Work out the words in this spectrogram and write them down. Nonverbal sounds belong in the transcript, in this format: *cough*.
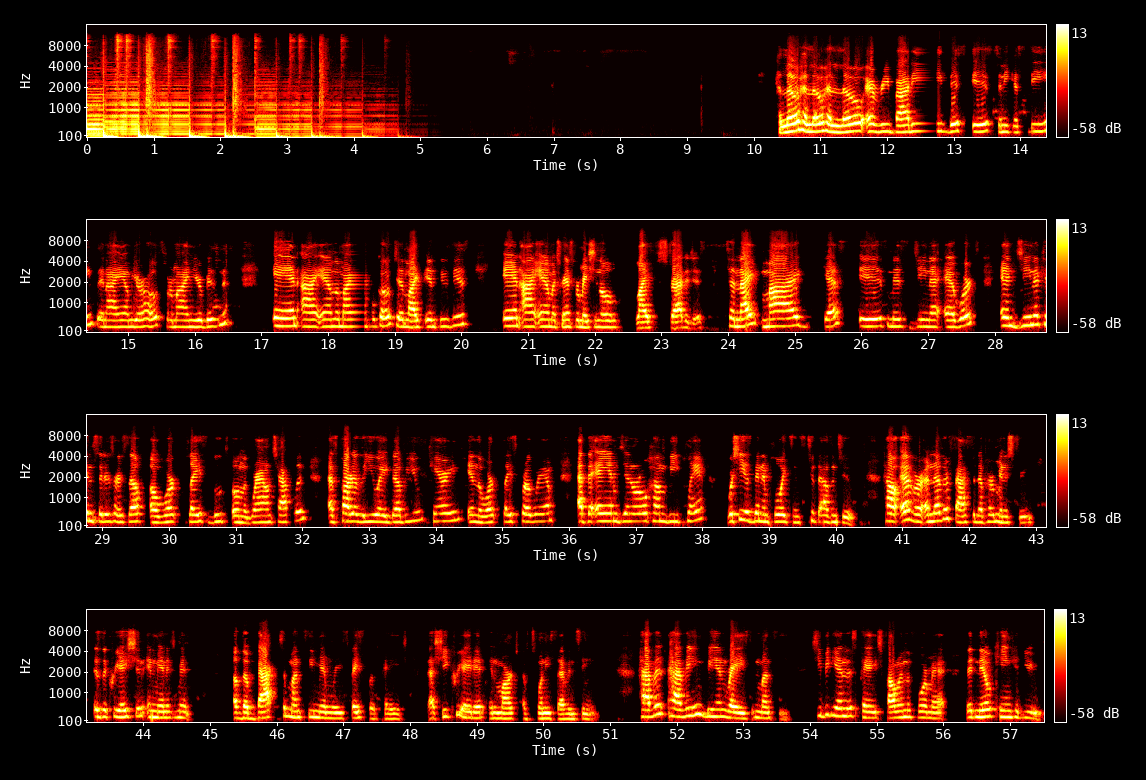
Hello, hello, hello, everybody. This is Tanika Steves, and I am your host for Mind Your Business. And I am a mindful coach and life enthusiast, and I am a transformational life strategist. Tonight, my guest is Miss Gina Edwards, and Gina considers herself a workplace boots on the ground chaplain as part of the UAW Caring in the Workplace program at the AM General Humvee plant where she has been employed since 2002. However, another facet of her ministry is the creation and management of the Back to Muncie Memories Facebook page that she created in March of 2017. Having, having been raised in Muncie, she began this page following the format that Neil King had used.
